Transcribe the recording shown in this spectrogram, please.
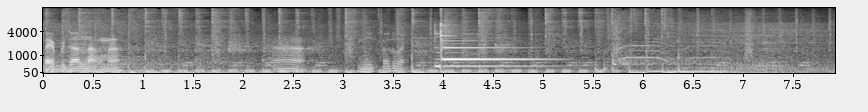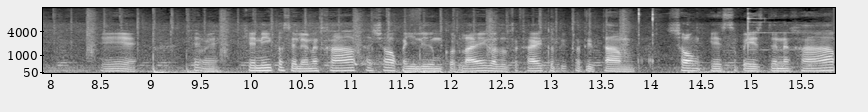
แปะไปด้านหลังนะอ่านี้ก็ด้วยโอเคแค่แค่นี้ก็เสร็จแล้วนะครับ ถ้าชอบก็อย่าลืมกดไลค์ กด subscribe กดติดกดติดตามช่อง A Space ด้วยนะครับ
